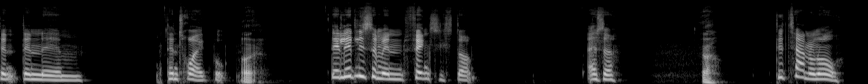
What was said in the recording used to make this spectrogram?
Den, den, øhm, den tror jeg ikke på. Nej. Det er lidt ligesom en fængselsdom. Altså. Det tager nogle år.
